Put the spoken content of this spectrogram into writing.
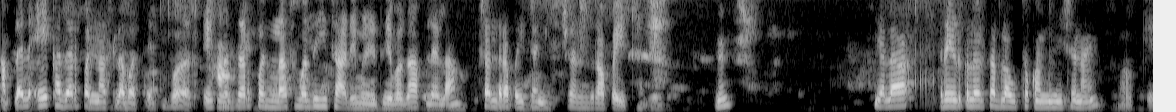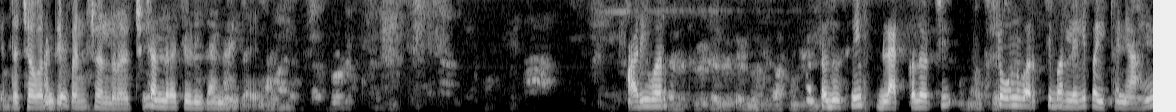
आपल्याला एक हजार पन्नास ला बसेल. बर एक हजार पन्नासमध्ये ही साडी मिळते बघा आपल्याला. चंद्रा पैठणी चंद्रा पैठणी. याला रेड कलरचा ब्लाऊजचं कॉम्बिनेशन आहे. ओके त्याच्यावरती पण चंद्राची चंद्राची डिझाईन आहे. आरीवर आता दुसरी ब्लॅक कलरची स्टोन वर्कची भरलेली पैठणी आहे.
